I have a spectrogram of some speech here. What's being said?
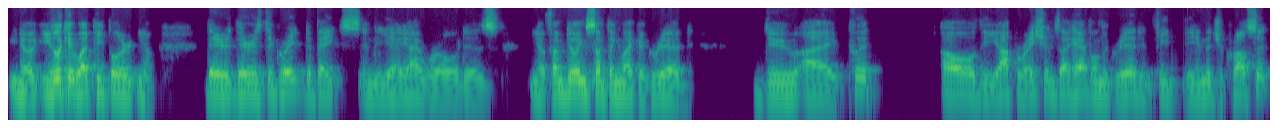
You know, you look at what people are, you know, there, there is the great debates in the AI world is, you know, if I'm doing something like a grid, do I put all the operations I have on the grid and feed the image across it?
